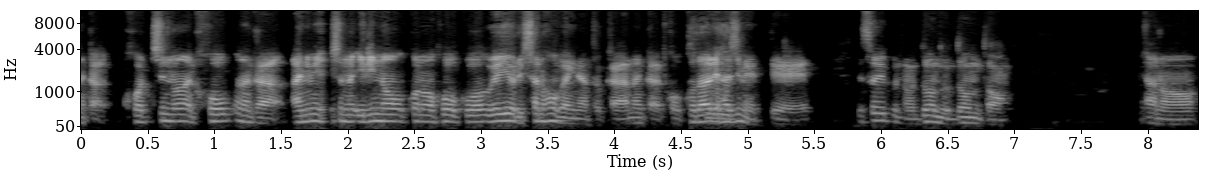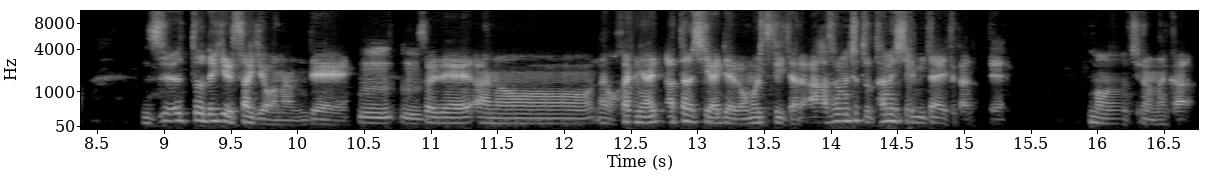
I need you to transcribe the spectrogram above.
なんかこっちのなんか方なんかアニメーションの入りのこの方向、上より下の方がいいなとか、なんかこうこだわり始めて、でそういうのをどんどんどんどんあのずっとできる作業なんで、うんうんそれで、あのーなんか他にあ新しいアイデアが思いついたら、あ、それもちょっと試してみたいとかって、まあ、もちろんなんか、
